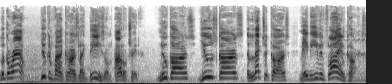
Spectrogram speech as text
Look around. You can find cars like these on AutoTrader. New cars, used cars, electric cars, maybe even flying cars.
